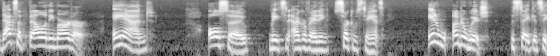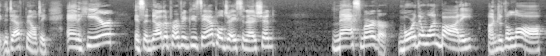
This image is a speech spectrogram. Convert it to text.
that's a felony murder and also meets an aggravating circumstance in under which the state can seek the death penalty. And here is another perfect example, Jason Oshin. Mass murder. More than one body under the law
